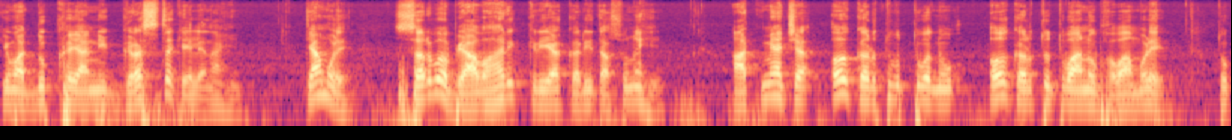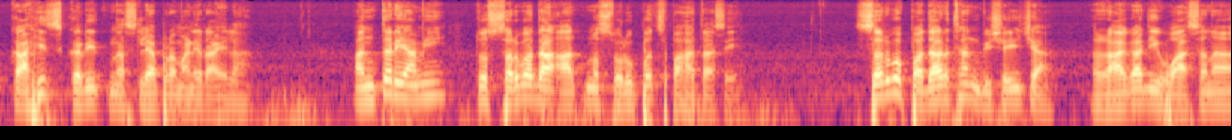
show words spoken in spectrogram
किंवा दुःख यांनी ग्रस्त केले नाही. त्यामुळे सर्व व्यावहारिक क्रिया करीत असूनही आत्म्याच्या अकर्तृत्वनु अकर्तृत्वानुभवामुळे तो काहीच करीत नसल्याप्रमाणे राहिला. अंतर्यामी तो सर्वदा आत्मस्वरूपच पाहत असे. सर्व पदार्थांविषयीच्या रागादी वासना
